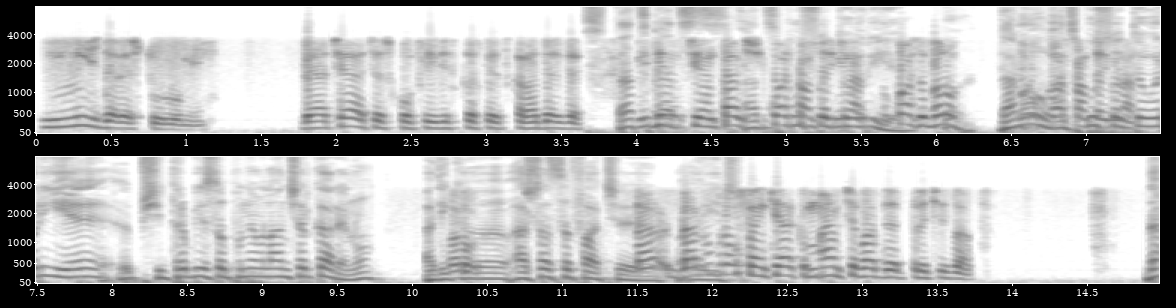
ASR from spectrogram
nici de restul lumii. De aceea acest conflict riscă să escaladeze. Stați că ați, ați și cu asta am terminat. Teorie. Cu asta, vă rog, Dar nu, rog, ați spus o teorie și trebuie să o punem la încercare, nu? Adică așa se face Dar, dar nu vreau să încheia, că mai am ceva de precizat. Da.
